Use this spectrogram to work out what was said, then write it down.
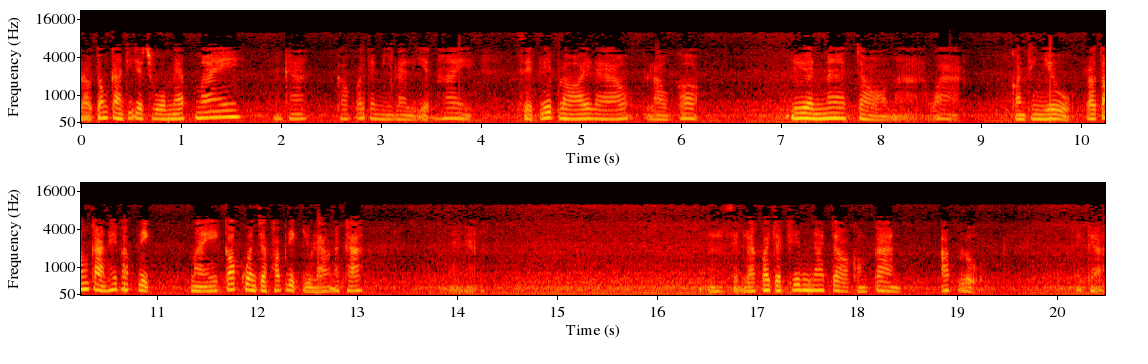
เราต้องการที่จะโชว์แมปไหมนะคะเขาก็จะมีรายละเอียดให้เสร็จเรียบร้อยแล้ว เราก็เลื่อนหน้าจอมาว่า continue เราต้องการให้ public ไหมก็ควรจะ public อยู่แล้วนะคะนะคะเสร็จแล้วก็จะขึ้นหน้าจอของการอัปโหลดนะคะ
